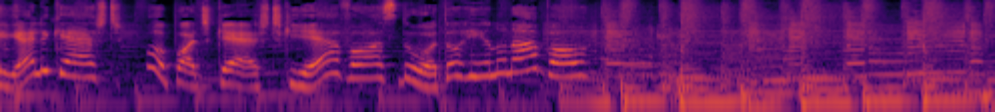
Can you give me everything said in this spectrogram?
ORLcast, o podcast que é a voz do otorrino na Abol.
